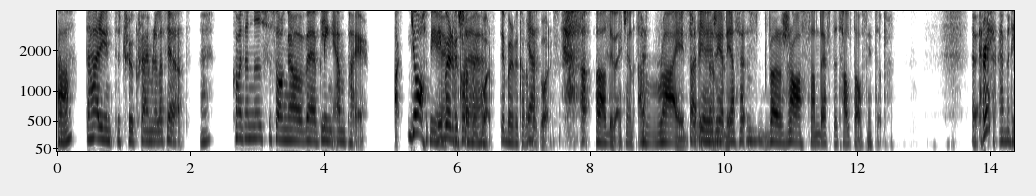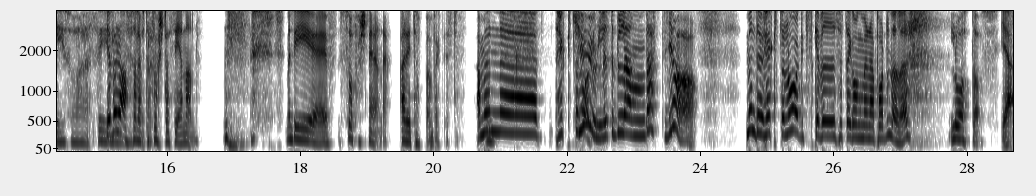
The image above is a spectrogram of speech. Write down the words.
Ja. det här är ju inte true crime-relaterat. Kommit en ny säsong av eh, Bling Empire. Ja, Som är det började vi kolla på kanske- igår. Det började vi kolla Ja. på igår. Ja. Ja, det är verkligen a ride. Jag är redan, jag är bara rasande efter ett halvt avsnitt typ. Jag vet. Nej, men det är så, det är Jag var rasande efter bra. första scenen. Men det är så fascinerande. Ja, det är toppen faktiskt. Ja, men eh, högt och Kul, lågt. lite blandat, ja. Men du, högt och lågt, ska vi sätta igång med den här podden eller? Låt oss. Ja.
